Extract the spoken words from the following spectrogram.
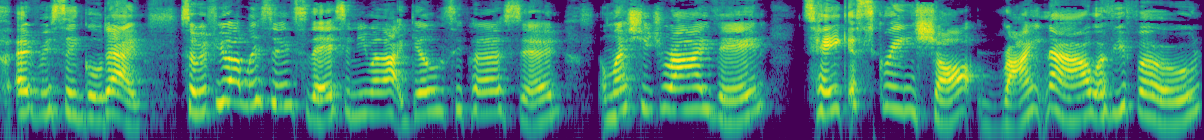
every single day. So if you are listening to this and you are that guilty person, unless you're driving, take a screenshot right now of your phone,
